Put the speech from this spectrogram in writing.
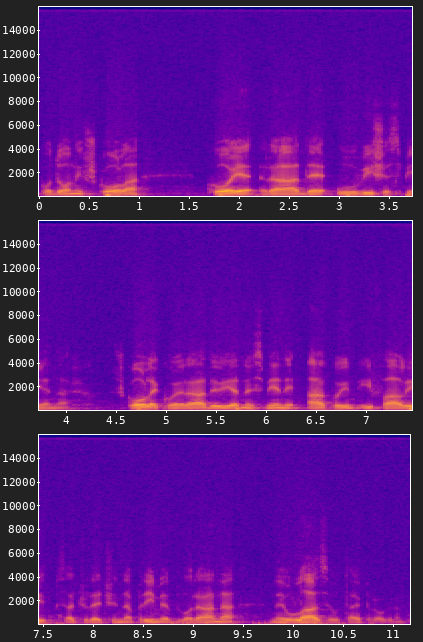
kod onih škola koje rade u više smjena. Škole koje rade u jednoj smjeni, ako im i fali, sad ću reći na primjer dvorana, ne ulaze u taj program.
